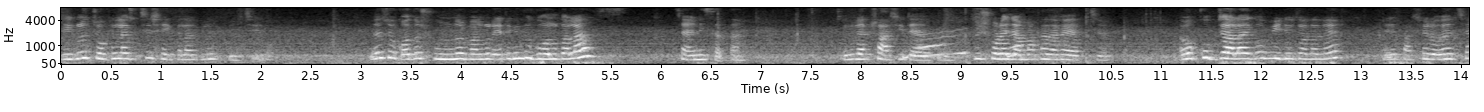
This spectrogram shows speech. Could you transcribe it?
যেগুলো চোখে লাগছে সেই কালারগুলো খুলছি। বুঝেছ কত সুন্দর মালগুলো এটা কিন্তু গোল গলা চাইনিজ সাতা। এগুলো একশো আশি টাকা করে। তুই সরে জামাটা দেখা যাচ্ছে। এবং খুব জ্বালায় গো, ভিডিও চালালে এই পাশে রয়েছে।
